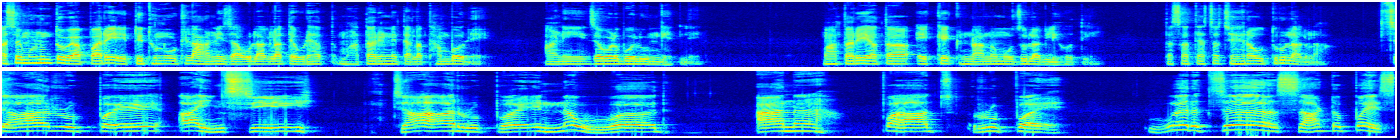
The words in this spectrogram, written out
असे म्हणून तो व्यापारी तिथून उठला आणि जाऊ लागला तेवढ्यात म्हातारीने त्याला थांबवले आणि जवळ बोलवून घेतले. म्हातारी आता एक एक नाणं मोजू लागली होती. तसा त्याचा चेहरा उतरू लागला. चार रुपये ऐंशी चार रुपये नव्वद आणि पाच रुपये. वरच साठ पैस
